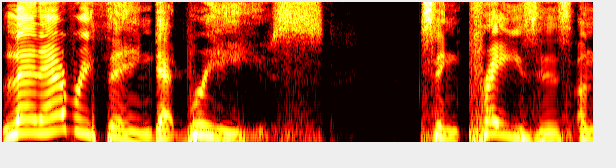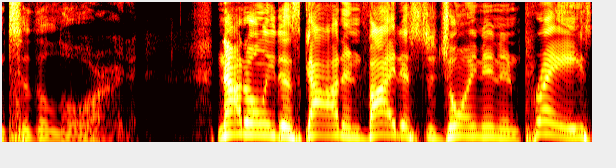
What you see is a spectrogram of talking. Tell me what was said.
Let everything that breathes sing praises unto the Lord. Not only does God invite us to join in in praise,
